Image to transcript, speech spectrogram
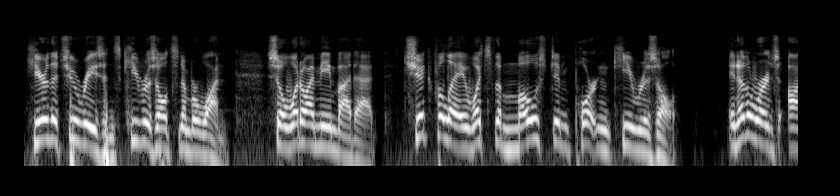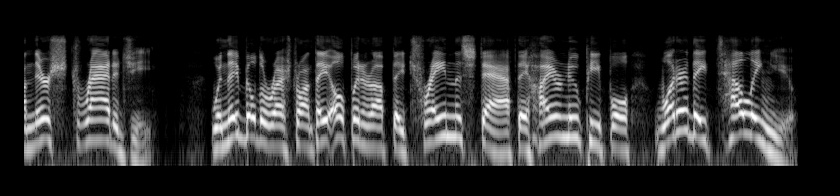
Here are the two reasons. Key results number one. So what do i mean by that? Chick-fil-a what's the most important key result? In other words on their strategy when they build a restaurant, they open it up, they train the staff, they hire new people. What are they telling you?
